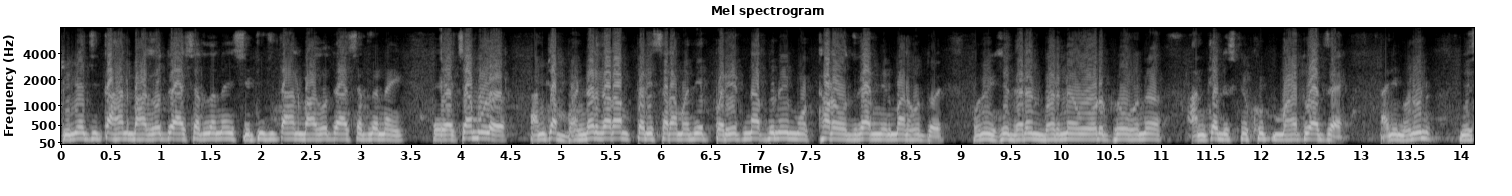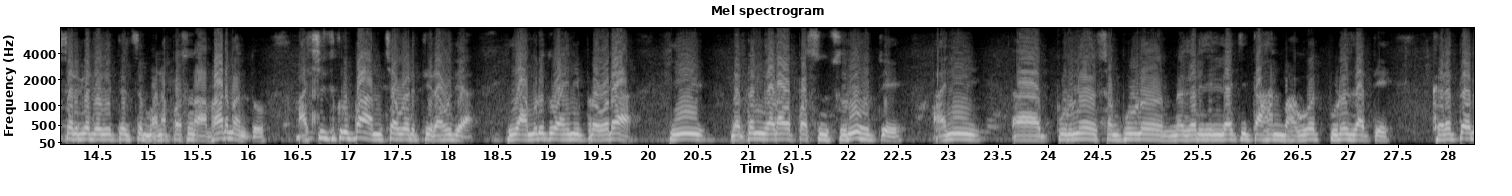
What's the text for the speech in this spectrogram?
पिण्याची तहान भागवते अशातलं नाही शेतीची तहान भागवते अशातलं नाही. तर याच्यामुळं आमच्या भंडारदारा परिसरामध्ये पर्यटनातूनही मोठा रोजगार निर्माण होतोय. म्हणून हे धरण भरणं ओव्हरफ्लो होणं आमच्या दृष्टीने खूप महत्वाचं आहे. आणि म्हणून निसर्ग देवतेचं मनापासून आभार मानतो. अशीच कृपा आमच्यावरती राहू द्या. ही अमृतवाहिनी प्रवरा ही रतनगडापासून सुरू होते. आणि पूर्ण संपूर्ण नगर जिल्ह्याची तहान भागवत पुढे जाते. खरं तर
